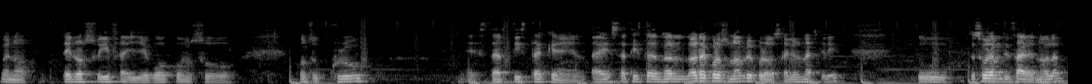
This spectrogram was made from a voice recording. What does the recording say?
bueno, Taylor Swift ahí llegó con su, con su crew, esta artista que, ay, esta artista, no, recuerdo su nombre, pero salió en la serie. Tú, tú seguramente sabes, ¿no? La?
